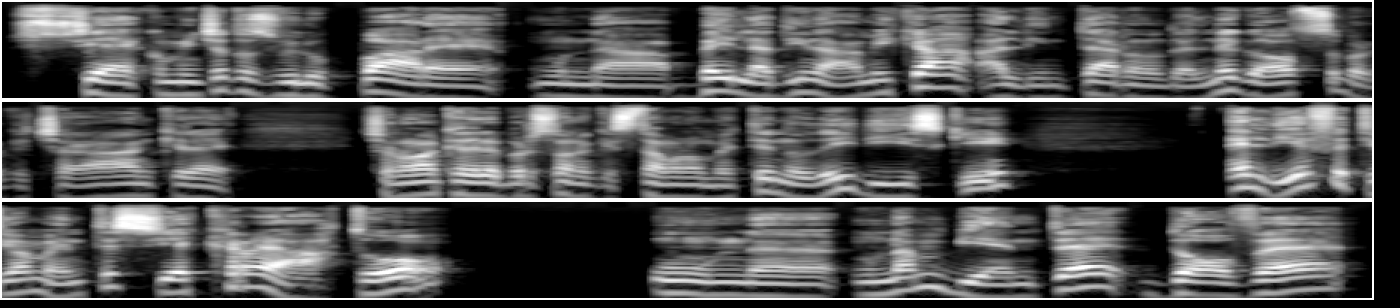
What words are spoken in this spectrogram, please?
si è cominciato a sviluppare una bella dinamica all'interno del negozio, perché c'erano anche, c'erano anche delle persone che stavano mettendo dei dischi, e lì effettivamente si è creato un, un ambiente dove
